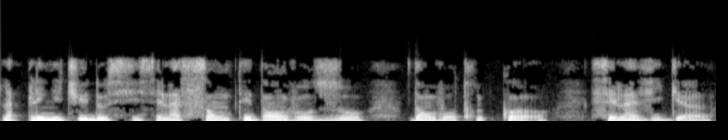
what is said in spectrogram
La plénitude aussi, c'est la santé dans vos os, dans votre corps, c'est la vigueur.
